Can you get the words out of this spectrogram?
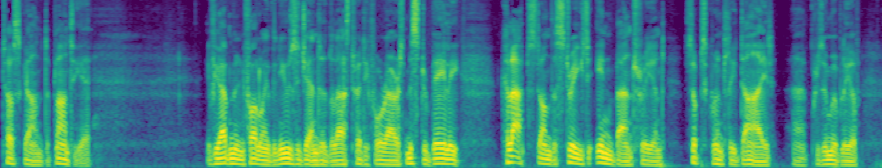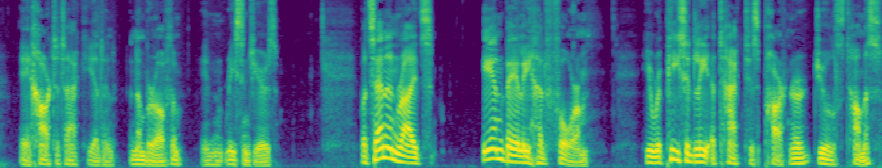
Toscan du Plantier. If you haven't been following the news agenda the last 24 hours, Mr. Bailey collapsed on the street in Bantry and subsequently died, uh, presumably of a heart attack. He had a, a number of them in recent years. But Senan writes Ian Bailey had form. He repeatedly attacked his partner, Jules Thomas.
